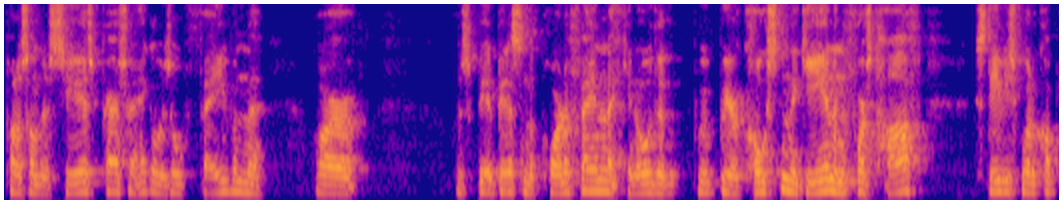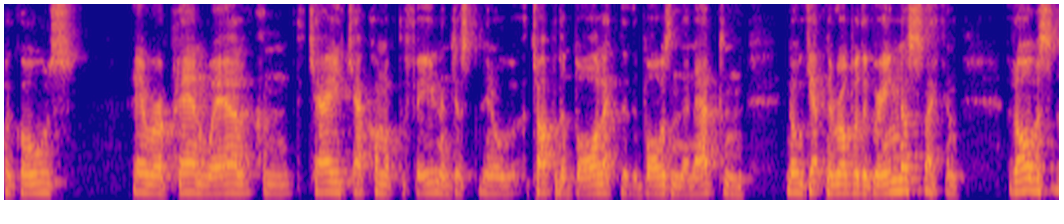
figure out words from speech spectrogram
put us under serious pressure. I think it was 05 in the, or was beat, beat us in the quarter final, like, you know, the, we, we were coasting again in the first half. Stevie scored a couple of goals they were playing well, and Kerry kept coming up the field and just you know dropping the ball like the, the ball was in the net, and you know getting the rub of the greenness like and. It always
